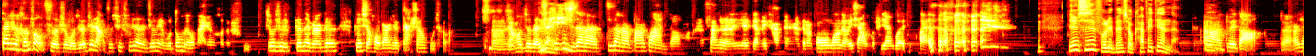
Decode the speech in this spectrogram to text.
但是很讽刺的是，我觉得这两次去书店的经历，我都没有买任何的书，就是跟那边跟跟小伙伴去嘎珊瑚去了，嗯，然后就在在一直在那儿就在那儿八卦，你知道吗？三个人一人点杯咖啡，然后在那儿咣咣咣聊一下午，时间过得挺快的。因为西西弗里边是有咖啡店的，啊，对的，对，而且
